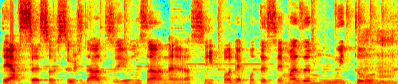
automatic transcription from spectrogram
ter acesso aos seus dados e usar, né, assim, pode acontecer, mas é muito Uhum.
